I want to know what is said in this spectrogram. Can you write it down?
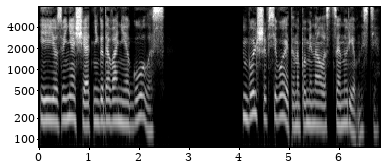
и ее звенящий от негодования голос. Больше всего это напоминало сцену ревности.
